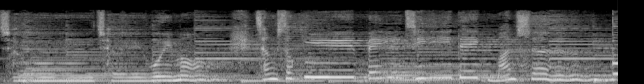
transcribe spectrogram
徐徐回望曾属于彼此的晚上。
